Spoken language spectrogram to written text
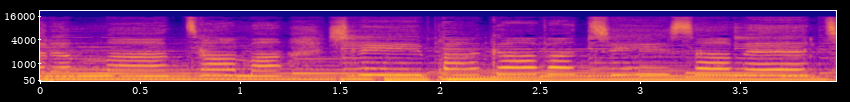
परमात्मा श्री भगवची समेच्छी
